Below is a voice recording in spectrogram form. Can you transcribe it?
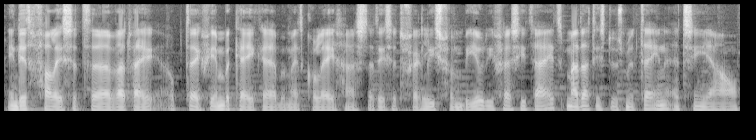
In dit geval is het uh, wat wij op TVM bekeken hebben met collega's, dat is het verlies van biodiversiteit. Maar dat is dus meteen het signaal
